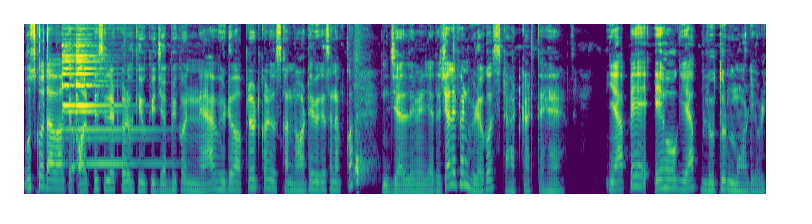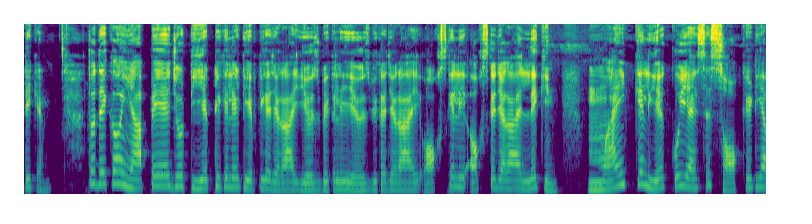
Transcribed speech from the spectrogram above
उसको दबा के ऑल पे सिलेक्ट करो, क्योंकि जब भी कोई नया वीडियो अपलोड करो, उसका नोटिफिकेशन आपको जल्दी मिल जाए तो चलिए फ्रेंड वीडियो को स्टार्ट करते हैं। यहाँ पे ये हो गया ब्लूटूथ मॉड्यूल ठीक है? तो देखो, यहाँ पे जो टीएफटी के लिए टीएफटी का जगह है यूएसबी के लिए यूएसबी का जगह है ऑक्स के लिए ऑक्स की जगह है, लेकिन माइक के लिए कोई ऐसे सॉकेट या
